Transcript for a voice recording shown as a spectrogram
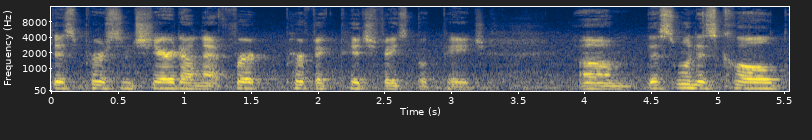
this person shared on that Perfect Pitch Facebook page. Um, this one is called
